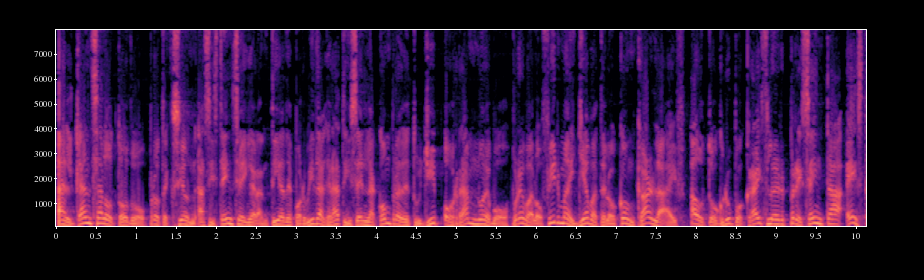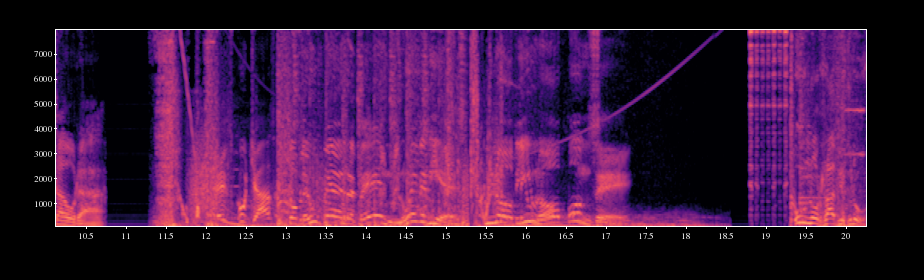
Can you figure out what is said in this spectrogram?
Alcánzalo todo, protección, asistencia y garantía de por vida gratis en la compra de tu Jeep o Ram nuevo. Pruébalo, firma y llévatelo con CarLife. Autogrupo Chrysler presenta esta hora. Escuchas WPRP 910, Noti 1 Ponce. Uno Radio Group,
